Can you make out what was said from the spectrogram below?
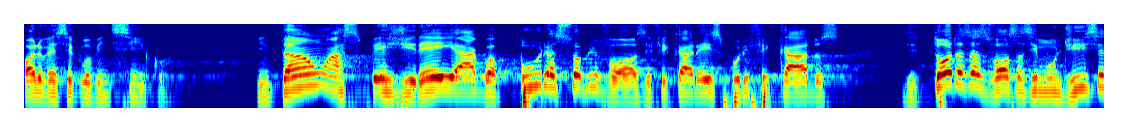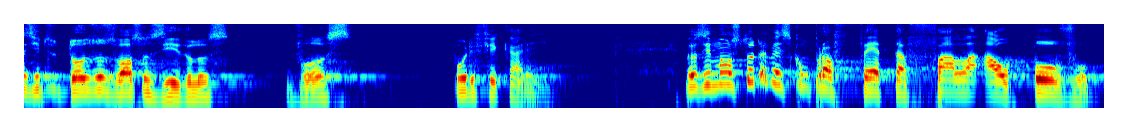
Olha o versículo 25. Então aspergirei água pura sobre vós e ficareis purificados de todas as vossas imundícias e de todos os vossos ídolos, vos purificarei. Meus irmãos, toda vez que um profeta fala ao povo,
